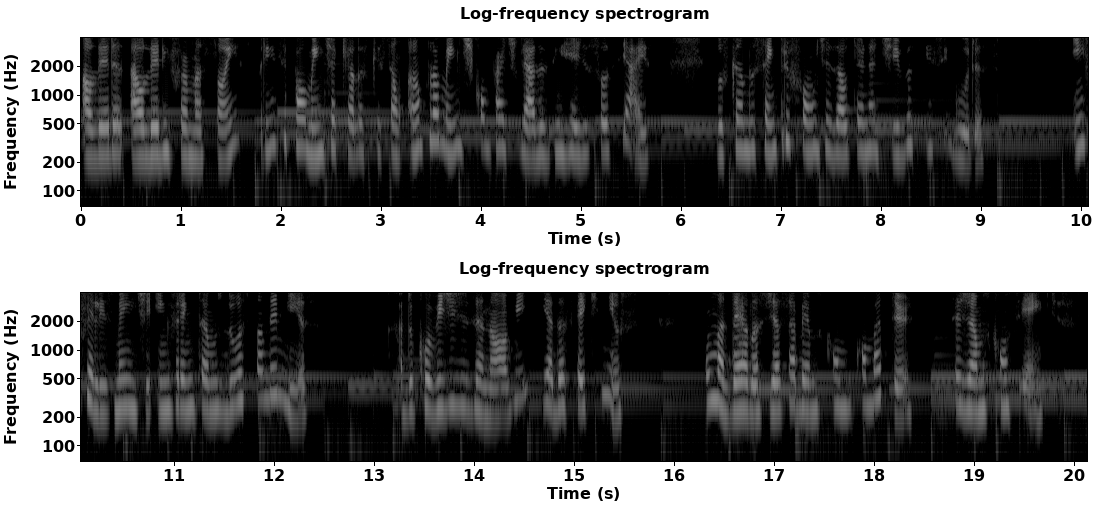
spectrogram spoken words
ao ler, ao ler informações, principalmente aquelas que são amplamente compartilhadas em redes sociais, buscando sempre fontes alternativas e seguras. Infelizmente, enfrentamos duas pandemias, a do Covid-19 e a das fake news. Uma delas já sabemos como combater. Sejamos conscientes.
